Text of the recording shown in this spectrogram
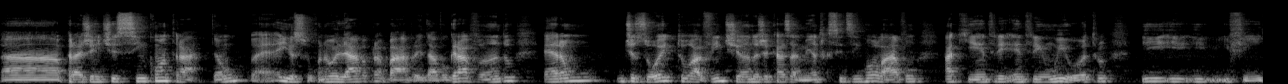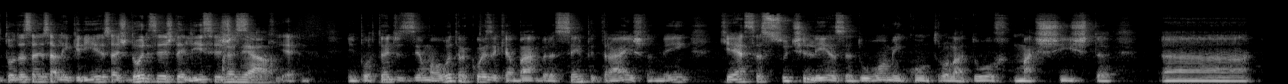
ah, para a gente se encontrar. Então é isso. Quando eu olhava para a Bárbara e dava o gravando, eram 18 a 20 anos de casamento que se desenrolavam aqui entre, entre um e outro, e, e enfim, todas as alegrias, as dores e as delícias Genial. de ser que é. É importante dizer uma outra coisa que a Bárbara sempre traz também, que é essa sutileza do homem controlador, machista. Uh,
